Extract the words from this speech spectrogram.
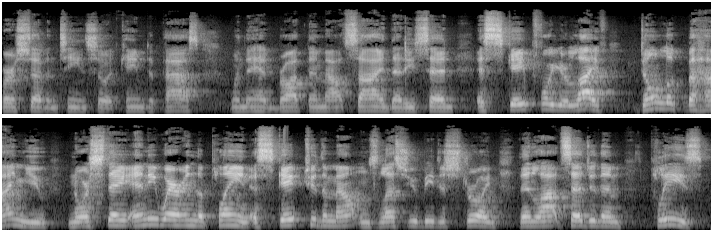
Verse 17 So it came to pass when they had brought them outside that he said, Escape for your life. Don't look behind you, nor stay anywhere in the plain. Escape to the mountains, lest you be destroyed. Then Lot said to them, Please,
